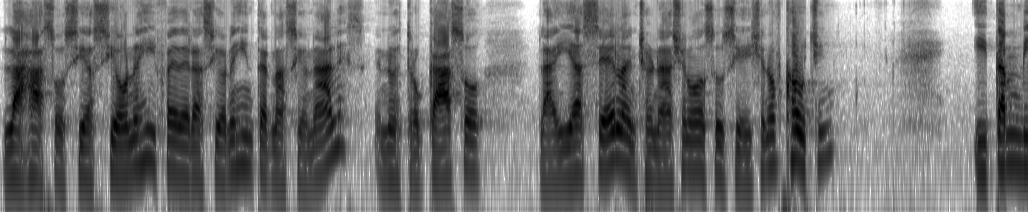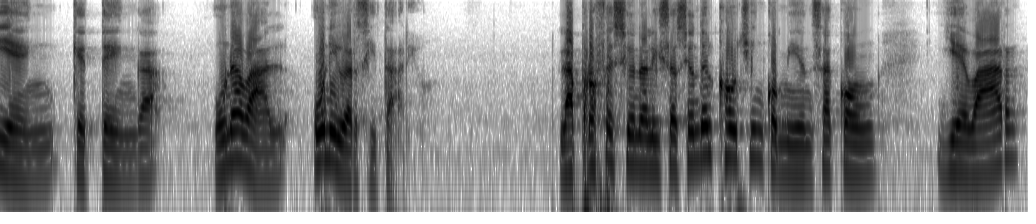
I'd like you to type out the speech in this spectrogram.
las asociaciones y federaciones internacionales, en nuestro caso la IAC, la International Association of Coaching, y también que tenga un aval universitario. La profesionalización del coaching comienza con llevar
